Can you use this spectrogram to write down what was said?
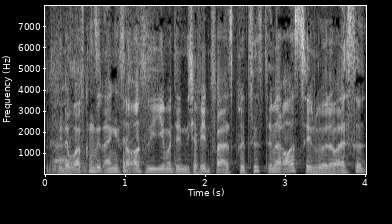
Der Wolfgang sieht eigentlich so aus wie jemand, den ich auf jeden Fall als Polizist immer rausziehen würde, weißt du?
